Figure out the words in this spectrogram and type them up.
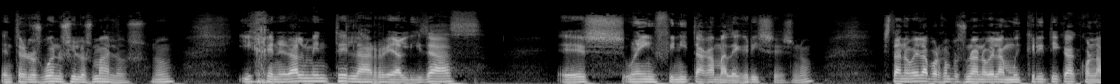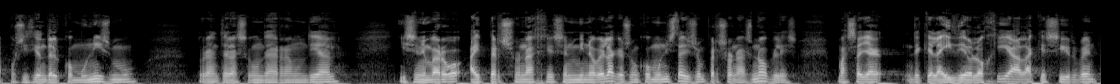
entre los buenos y los malos, ¿no? Y generalmente la realidad es una infinita gama de grises, ¿no? Esta novela, por ejemplo, es una novela muy crítica con la posición del comunismo durante la Segunda Guerra Mundial y sin embargo hay personajes en mi novela que son comunistas y son personas nobles, más allá de que la ideología a la que sirven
